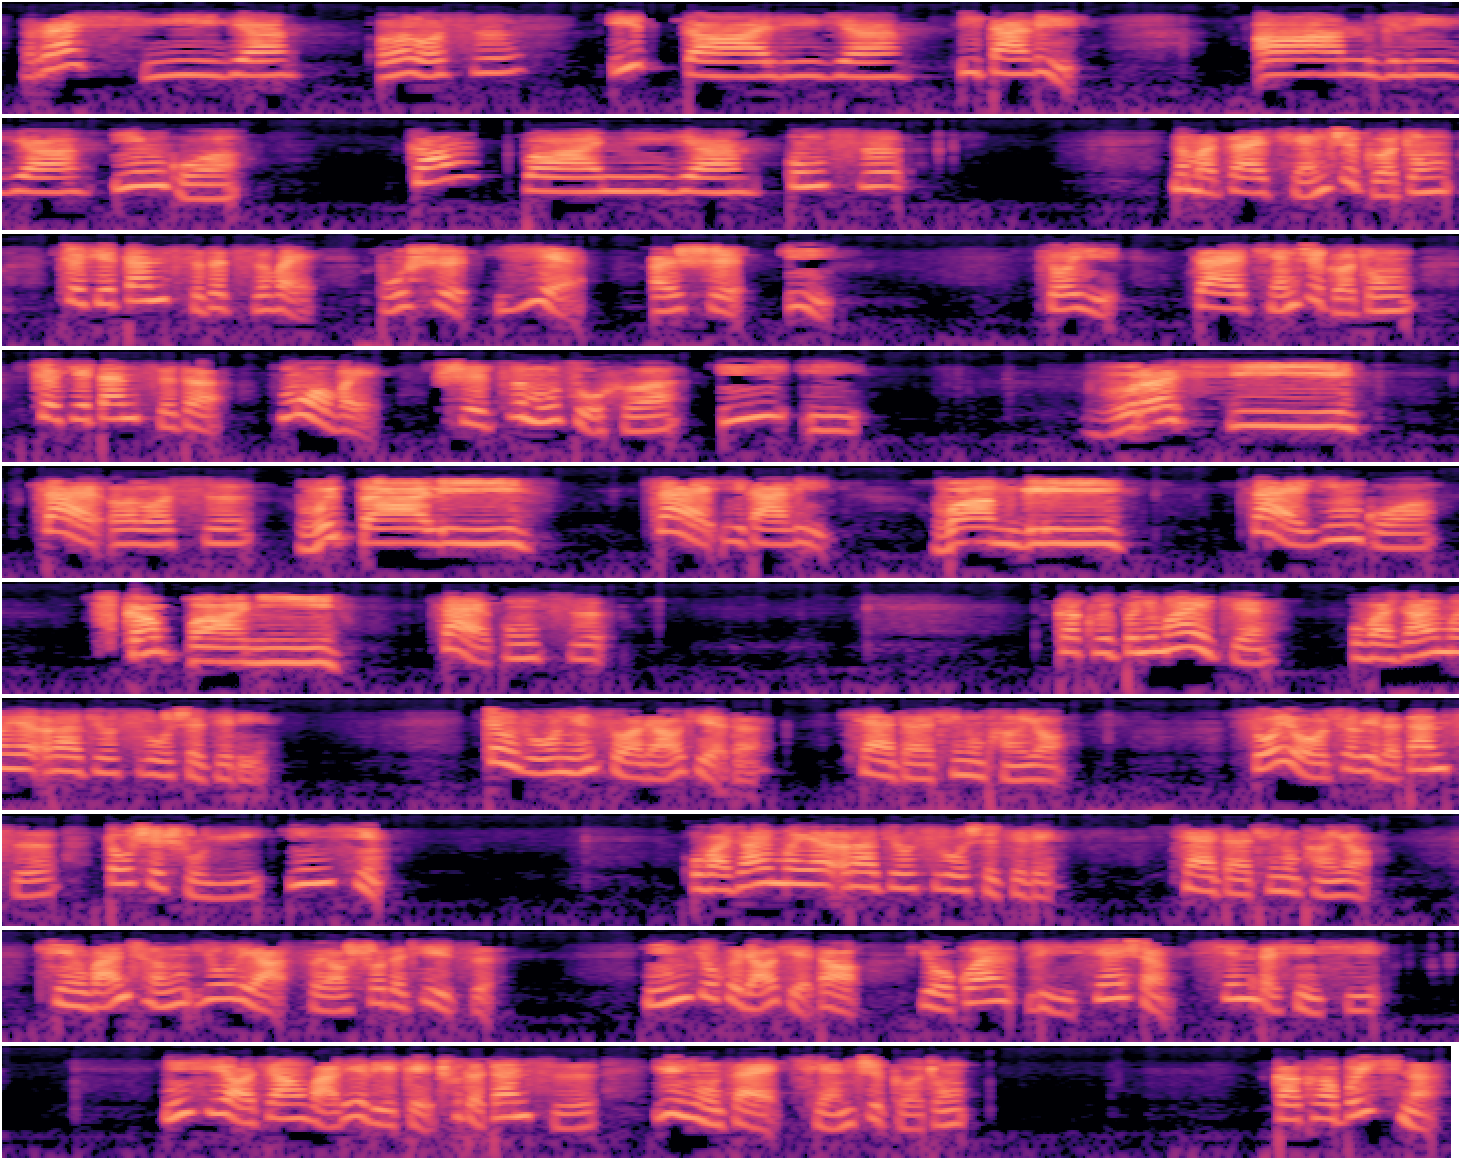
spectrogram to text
Россия, 俄罗斯、 Италия, 意大利、 Англия, 英国、 компания. 公司。那么在前置格中，这些单词的词尾不是 e，而是 e，所以在前置格中，这些单词的末尾是字母组合 i i。 в России, 在俄罗斯， в Италии, 在意大利， в Англии, 在英国， в компании. 在公司。Как вы понимаете, уважаемые радиослушатели，正如您所了解的，亲爱的听众朋友，所有这类的单词都是属于阴性。Уважаемые радиослушатели，亲爱的听众朋友，请完成尤利亚所要说的句子， 您就会了解到有关李先生新的信息。您需要将瓦列里给出的单词运用在前置格中。Как обычно，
